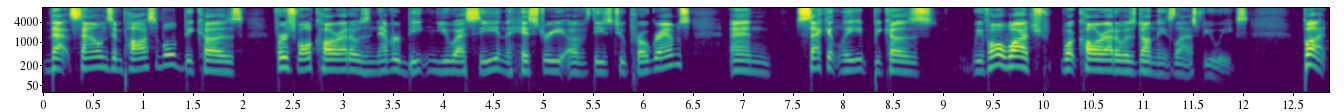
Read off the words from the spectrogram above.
that sounds impossible because first of all, Colorado has never beaten USC in the history of these two programs, and secondly, because we've all watched what Colorado has done these last few weeks. But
